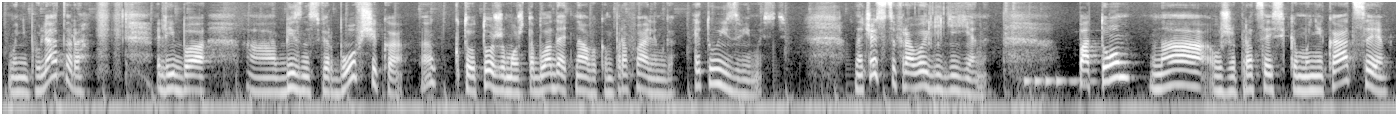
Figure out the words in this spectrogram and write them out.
манипулятора, либо бизнес-вербовщика, кто тоже может обладать навыком профайлинга, это уязвимость. Начать с цифровой гигиены. Потом на уже процессе коммуникации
